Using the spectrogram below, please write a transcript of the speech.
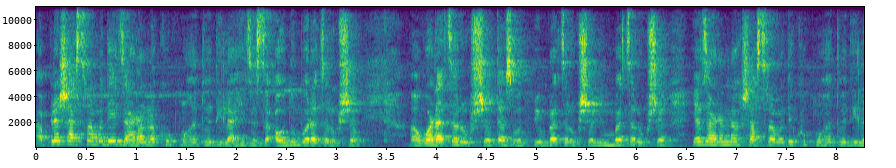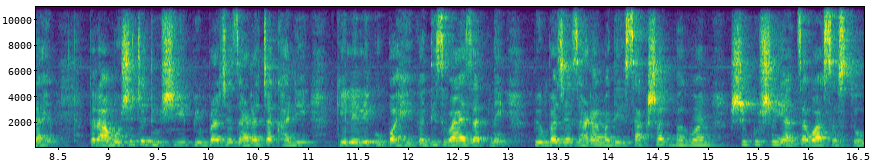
आपल्या शास्त्रामध्ये झाडांना खूप महत्त्व दिलं आहे जसं औदुंबराचं वृक्ष. वडाचा वृक्ष त्यासोबत पिंपळाचा वृक्ष लिंबाचा वृक्ष या झाडांना शास्त्रामध्ये खूप महत्त्व दिलं आहे. तर आमोशेच्या दिवशी पिंपळाच्या झाडाच्या खाली केलेले उपाय हे कधीच वाया जात नाही. पिंपळाच्या झाडामध्ये साक्षात भगवान श्रीकृष्ण यांचा वास असतो.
